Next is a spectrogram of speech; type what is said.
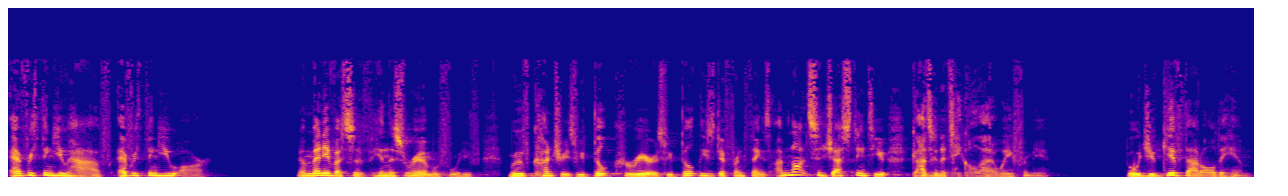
everything you have, everything you are. Many of us have, in this room, we've, we've moved countries, we've built careers, we've built these different things. I'm not suggesting to you God's going to take all that away from you. But would you give that all to Him?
